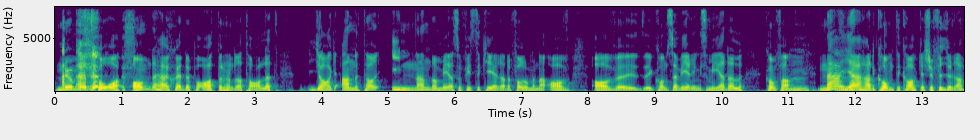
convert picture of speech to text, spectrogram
Nummer två, om det här skedde på 1800-talet, jag antar innan de mer sofistikerade formerna av, av eh, konserveringsmedel kom fram. När Gerhard kom till kaka 24,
